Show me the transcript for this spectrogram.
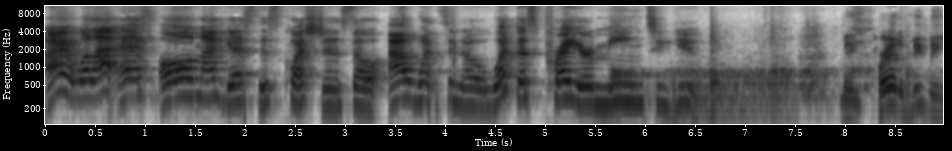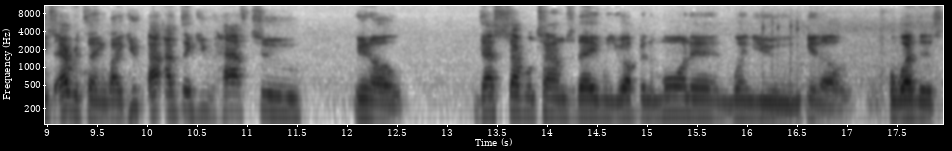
All right. Well, I asked all my guests this question, so I want to know what does prayer mean to you? I mean, prayer to me means everything. Like you, I, I think you have to, you know, that's several times a day when you're up in the morning, when you, you know, whether it's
